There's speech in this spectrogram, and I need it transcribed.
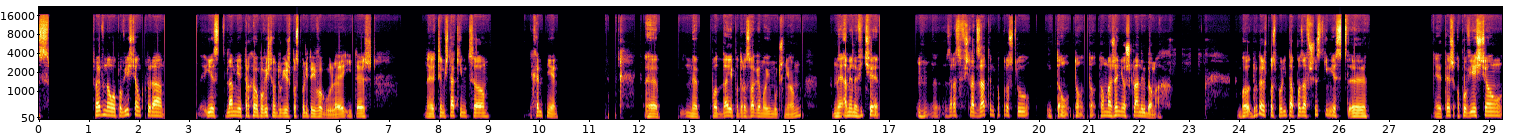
z pewną opowieścią, która jest dla mnie trochę opowieścią II Rzeczpospolitej w ogóle i też e, czymś takim, co chętnie e, poddaję pod rozwagę moim uczniom, a mianowicie. Zaraz w ślad za tym po prostu to, to, to, to marzenie o szklanych domach. Bo druga Rzeczpospolita poza wszystkim jest y, też opowieścią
